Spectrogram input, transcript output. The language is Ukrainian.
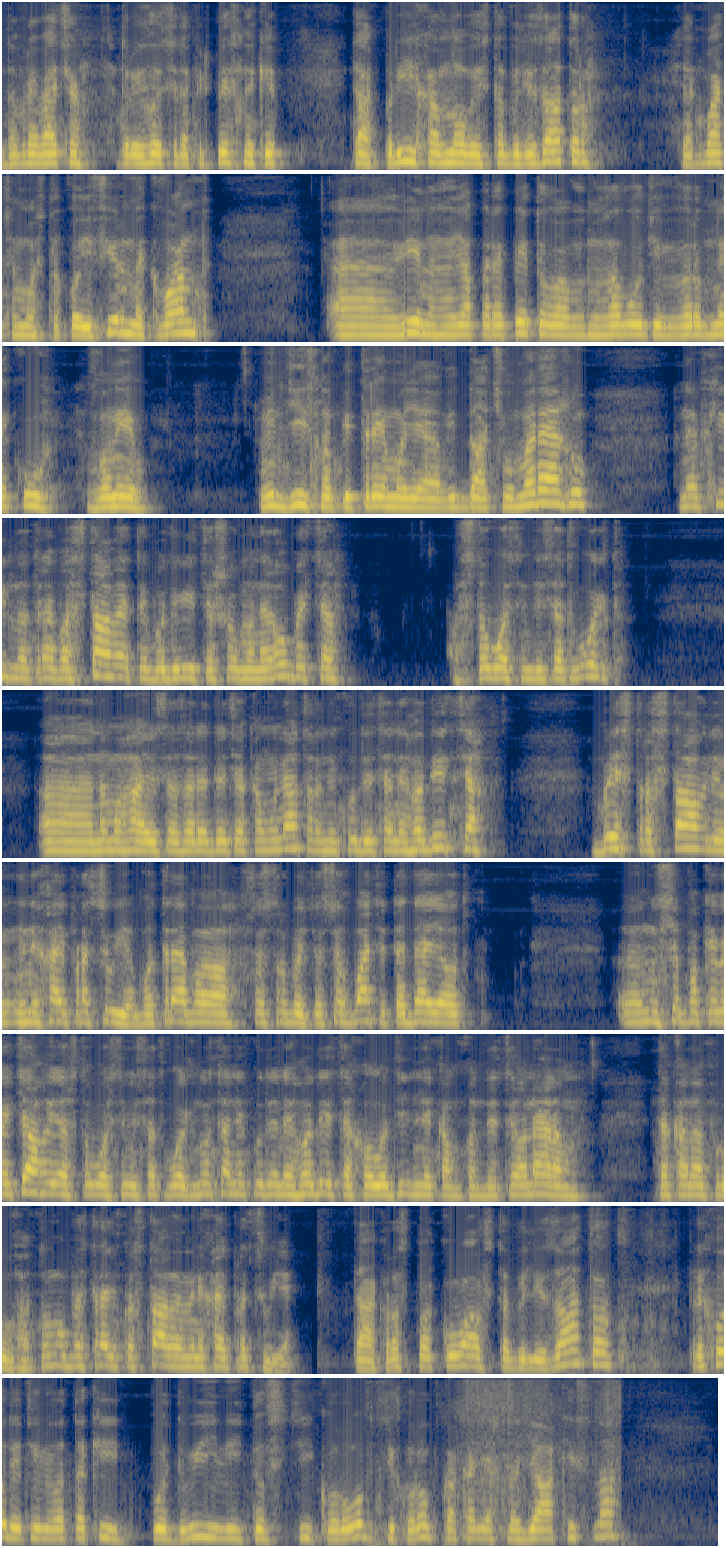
Добрий вечір, дорогі гості та підписники. Так, приїхав новий стабілізатор. Як бачимо, з такої фірми Квант. Е, він, я перепитував на заводі виробнику, дзвонив. Він дійсно підтримує віддачу в мережу. Необхідно треба ставити, бо дивіться, що в мене робиться. 180 вольт. Е, намагаюся зарядити акумулятор, нікуди це не годиться. Бистро ставлю і нехай працює, бо треба щось робити. Ось бачите, де я от Ну, ще поки витягує 180 вольт, ну це нікуди не годиться холодильникам, кондиціонерам, така напруга. Тому бистренько ставимо нехай працює. Так, розпакував стабілізатор. Приходить він в такій подвійній товстій коробці. Коробка, звісно, якісна.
